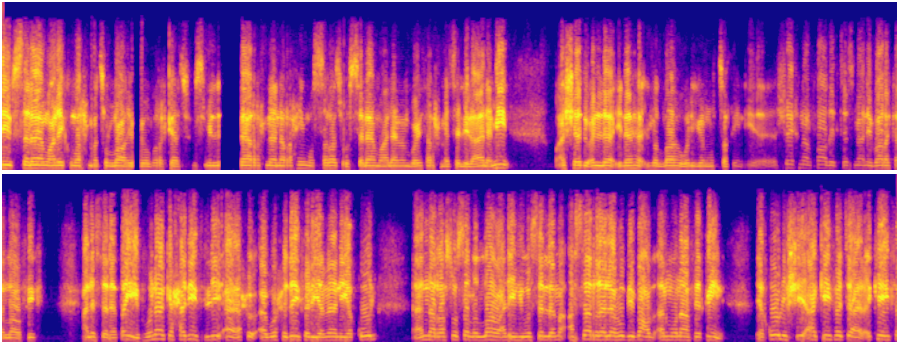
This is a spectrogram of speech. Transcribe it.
طيب السلام عليكم ورحمة الله وبركاته. بسم الله الرحمن الرحيم والصلاة والسلام على من بعث رحمة للعالمين وأشهد أن لا إله إلا الله ولي المتقين. شيخنا الفاضل تسمعني بارك الله فيك. على السريع طيب هناك حديث لأبو حذيفة اليماني يقول أن الرسول صلى الله عليه وسلم أسر له ببعض المنافقين. يقول الشيعة كيف كيف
